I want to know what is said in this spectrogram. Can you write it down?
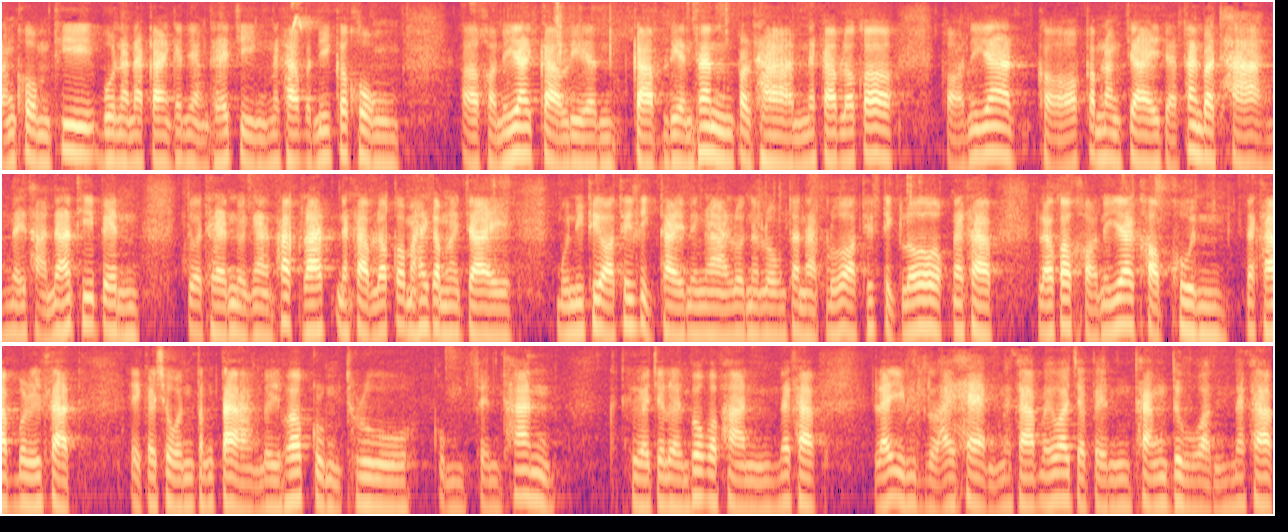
สังคมที่บูรณาการกันอย่างแท้จริงนะครับ วันนี้ก็คง ขออนุญาตกล่าวเรียนกราบเรียนท่านประธานนะครับ แล้วก็ขออนุญาตขอกำลังใจจากท่านประธาน ในฐานะที่เป็นตัวแทนหน่วยงานภาครัฐนะครับ แล้วก็มาให้กำลังใจมูลนิธิออทิสติกไทยในงานรณรงค์ตระหนักรู้ออทิสติกโลกนะครับ แล้วก็ขออนุญาตขอบคุณนะครับ บริษัทเอกชนต่างๆ โดยเฉพาะกลุ่มทรูกลุ่มเซนทันเครือเจริญโภคภัณฑ์นะครับ และอีกหลายแห่งนะครับ ไม่ว่าจะเป็นทางด่วนนะครับ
